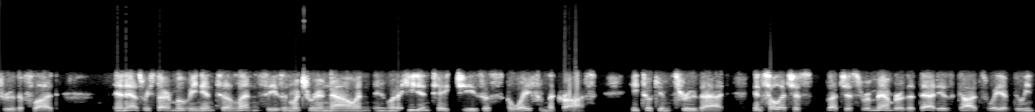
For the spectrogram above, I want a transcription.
through the flood. And as we start moving into Lenten season, which we're in now, and, and what he didn't take Jesus away from the cross, he took him through that. And so let's just let's just remember that that is God's way of doing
